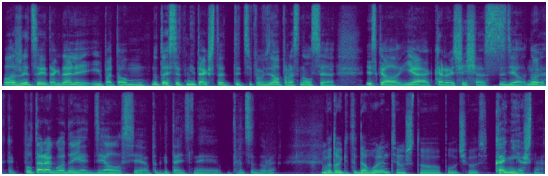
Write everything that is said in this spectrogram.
вложиться и так далее. И потом... Ну, то есть это не так, что ты, типа, взял, проснулся и сказал, я, короче, сейчас сделаю. Ну, как полтора года я делал все подготовительные процедуры. В итоге ты доволен тем, что получилось? Конечно.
